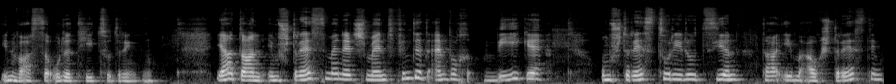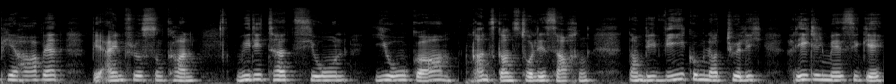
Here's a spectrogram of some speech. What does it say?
in Wasser oder Tee zu trinken. Ja, dann im Stressmanagement findet einfach Wege, um Stress zu reduzieren, da eben auch Stress den pH-Wert beeinflussen kann. Meditation, Yoga, ganz, ganz tolle Sachen. Dann Bewegung natürlich, regelmäßige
